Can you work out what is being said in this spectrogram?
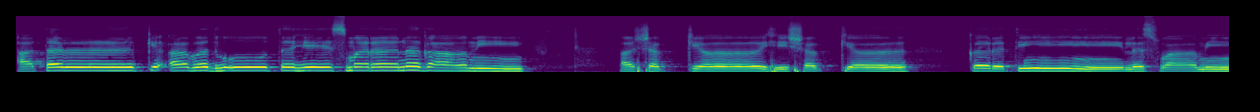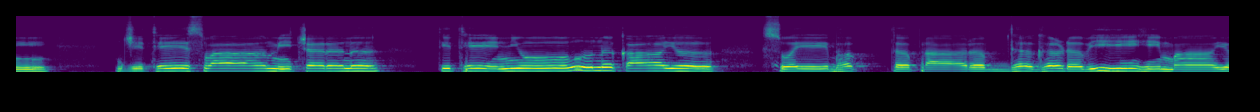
अतर्क्य अवधूत हे स्मरणगामी अशक्य हि शक्य करतील स्वामी. जिथे स्वामी चरण तिथे न्यून काय? स्वये भक्त प्रारब्ध घडवी ही माय.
